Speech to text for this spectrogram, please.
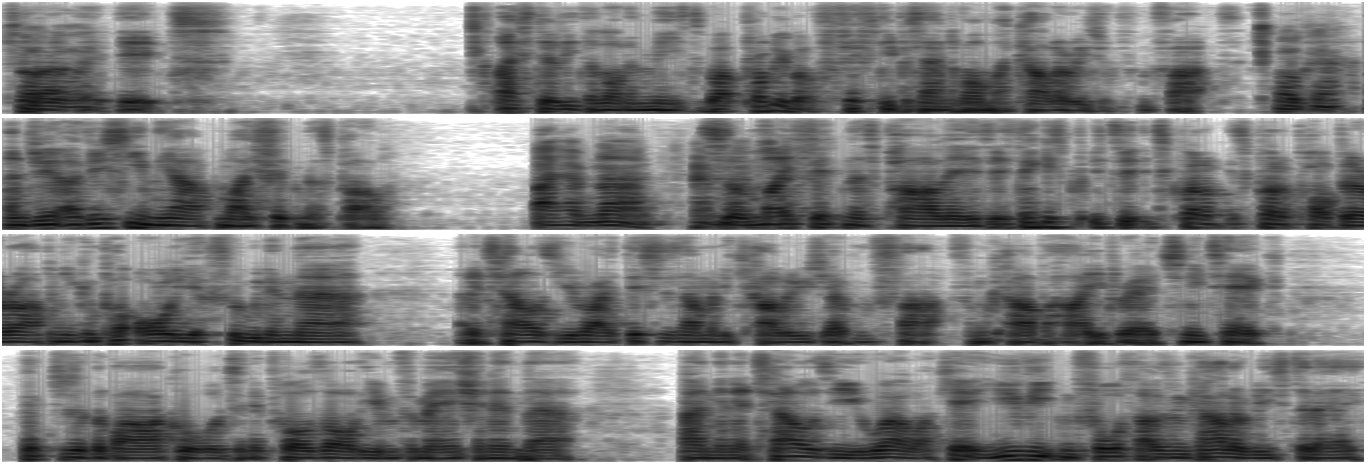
totally. But it's. I still eat a lot of meat, but probably about 50% of all my calories are from fat. Okay. And you, have you seen the app MyFitnessPal? I have not. I have So not my fitness pal is I think it's it's it's quite a, it's quite a popular app and you can put all your food in there and it tells you right this is how many calories you have in fat from carbohydrates and you take pictures of the barcodes and it pulls all the information in there and then it tells you well okay you've eaten 4000 calories today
